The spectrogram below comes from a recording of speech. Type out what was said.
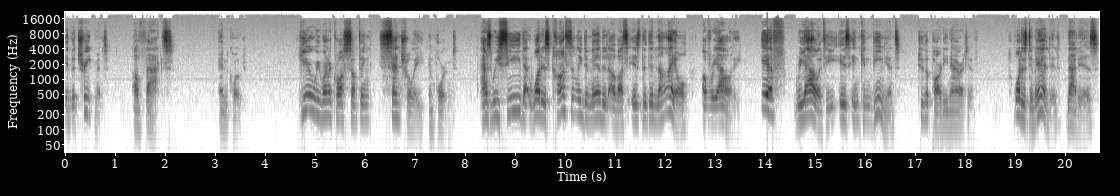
in the treatment of facts. Here we run across something centrally important, as we see that what is constantly demanded of us is the denial of reality, if reality is inconvenient to the party narrative. What is demanded, that is,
